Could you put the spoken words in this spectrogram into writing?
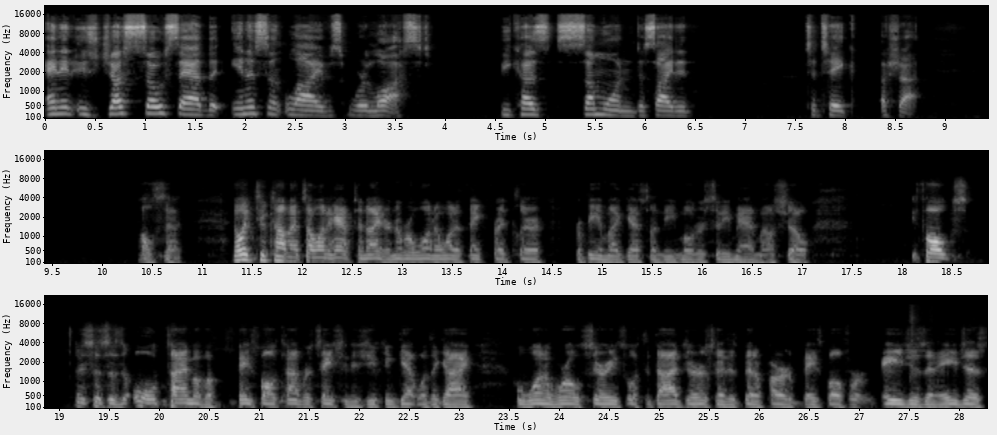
And it is just so sad that innocent lives were lost because someone decided to take a shot. All said. The only two comments I want to have tonight are number one, I want to thank Fred Claire for being my guest on the Motor City Mad Mouth show. Folks, this is as old time of a baseball conversation as you can get with a guy who won a World Series with the Dodgers and has been a part of baseball for ages and ages.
